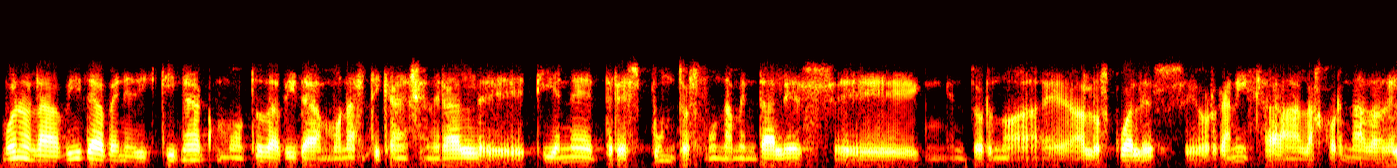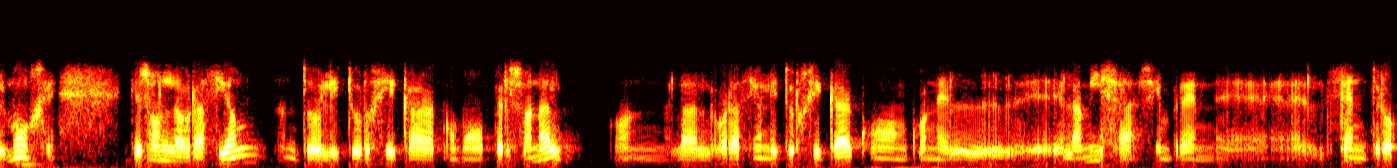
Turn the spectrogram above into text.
Bueno, la vida benedictina, como toda vida monástica en general, eh, tiene tres puntos fundamentales eh, en torno a, los cuales se organiza la jornada del monje, que son la oración, tanto litúrgica como personal, con la oración litúrgica, con, con el, eh, la misa siempre en, eh, el centro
